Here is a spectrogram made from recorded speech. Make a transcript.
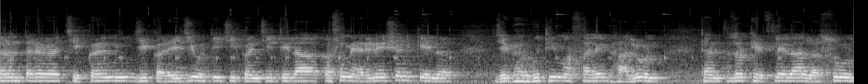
त्यानंतर चिकन जी कळेजी होती चिकनची तिला कसं मॅरिनेशन केलं जे घरगुती मसाले घालून त्यानंतर जो ठेचलेला लसूण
